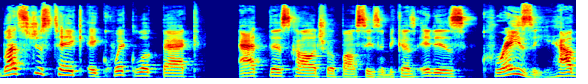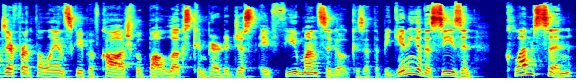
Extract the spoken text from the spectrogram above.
Let's just take a quick look back at this college football season because it is crazy how different the landscape of college football looks compared to just a few months ago. Because at the beginning of the season, Clemson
